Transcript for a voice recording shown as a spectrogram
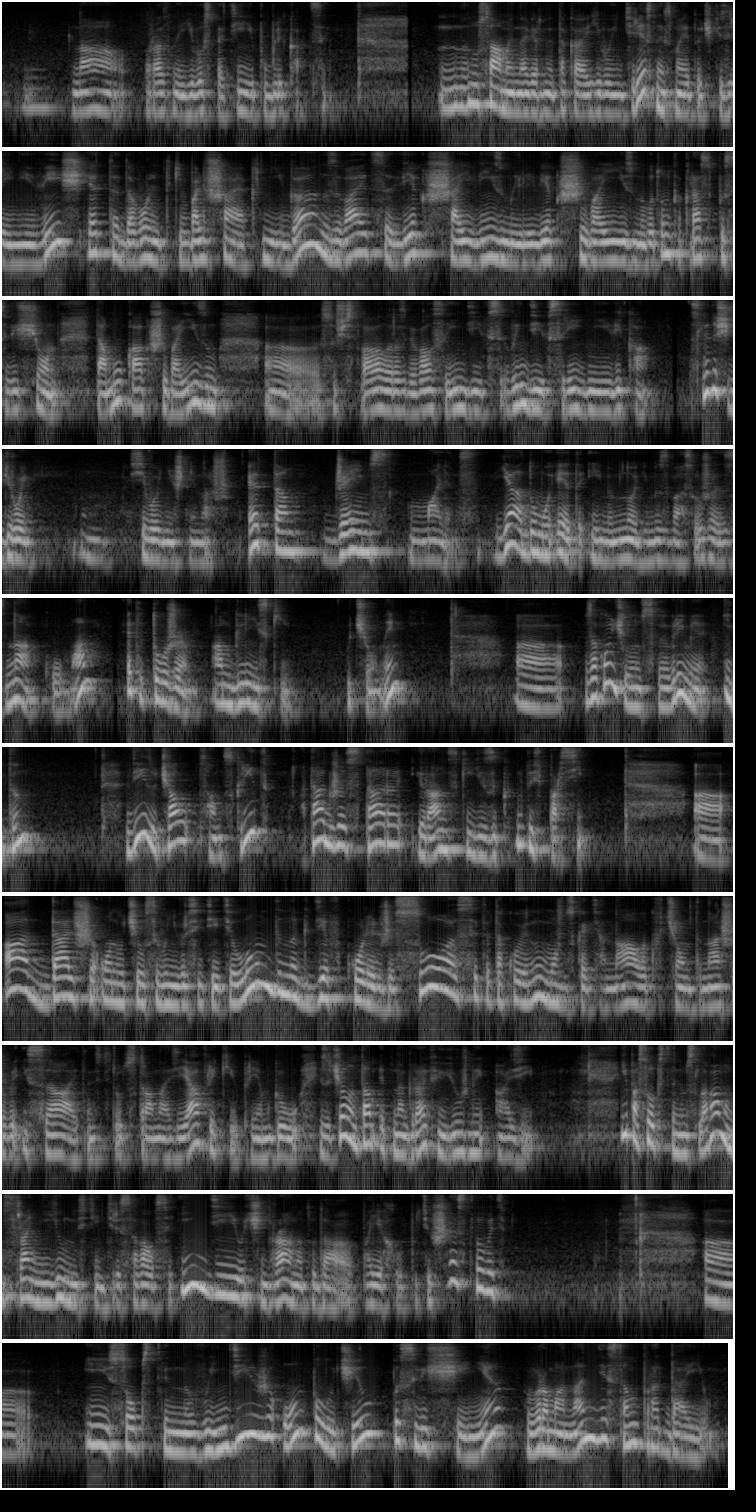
на разные его статьи и публикации ну, самая, наверное, такая его интересная, с моей точки зрения, вещь – это довольно-таки большая книга, называется «Век шайвизма» или «Век шиваизма». Вот он как раз посвящен тому, как шиваизм э, существовал и развивался Индии, в Индии в средние века. Следующий герой сегодняшний наш – это Джеймс Маллинс. Я думаю, это имя многим из вас уже знакомо. Это тоже английский ученый, закончил он в свое время Итан, где изучал санскрит, а также староиранский язык, ну то есть парси. А, а дальше он учился в университете Лондона, где в колледже СОАС, это такой, ну, можно сказать, аналог в чем-то нашего ИСА, это Институт стран Азии и Африки при МГУ. Изучал он там этнографию Южной Азии. И по собственным словам, он с ранней юности интересовался Индией, очень рано туда поехал путешествовать. А, и, собственно, в Индии же он получил посвящение в Рамананди Сампрадаю –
